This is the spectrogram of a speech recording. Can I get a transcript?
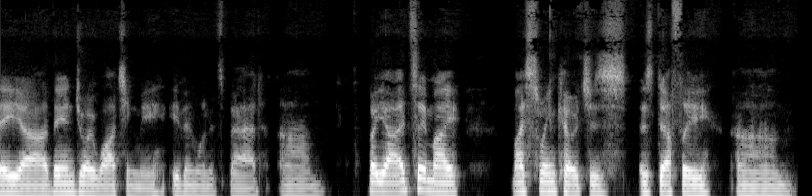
they uh, they enjoy watching me even when it's bad. Um, but yeah, I'd say my my swing coach is is definitely um,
